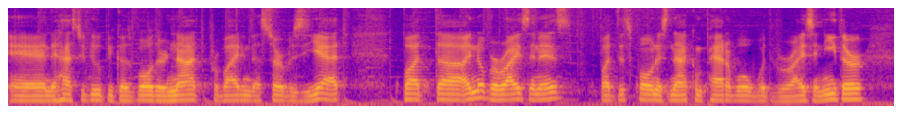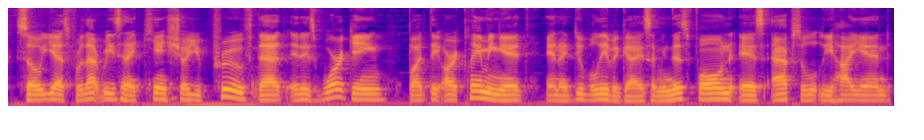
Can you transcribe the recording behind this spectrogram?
and it has to do because, well, they're not providing that service yet. But uh, I know Verizon is, but this phone is not compatible with Verizon either. So yes, for that reason, I can't show you proof that it is working, but they are claiming it, and I do believe it, guys. I mean, this phone is absolutely high end,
